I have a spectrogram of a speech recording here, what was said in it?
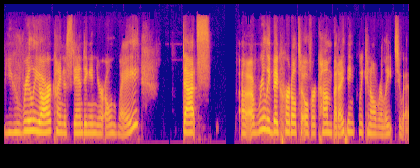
you really are kind of standing in your own way, that's a, a really big hurdle to overcome. But I think we can all relate to it.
